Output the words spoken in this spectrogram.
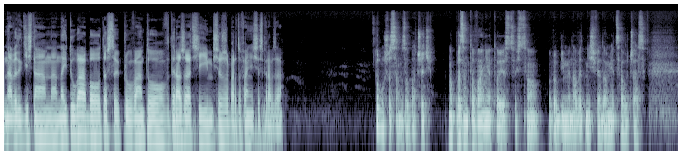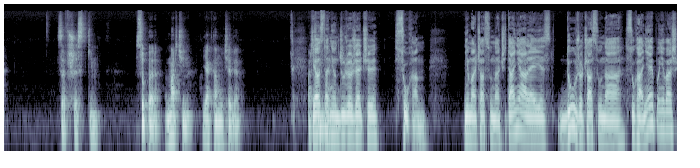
nawet gdzieś tam na, na YouTube'a, bo też sobie próbowałem to wdrażać i myślę, że bardzo fajnie się sprawdza. To muszę sam zobaczyć. No prezentowanie to jest coś, co robimy nawet nieświadomie cały czas. Ze wszystkim. Super. Marcin, jak tam u ciebie? Marcin ja ostatnio dużo rzeczy słucham. Nie ma czasu na czytanie, ale jest dużo czasu na słuchanie, ponieważ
